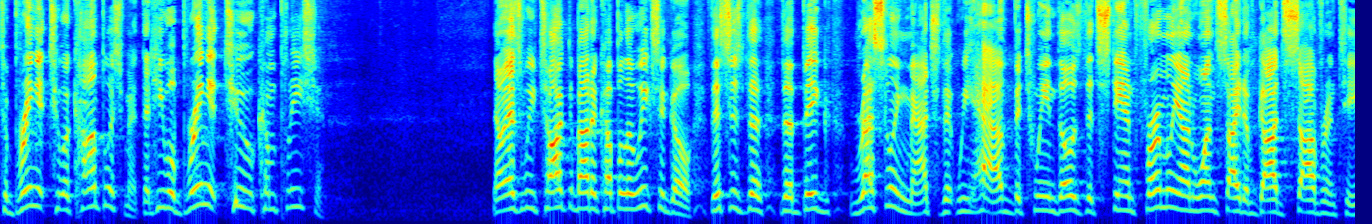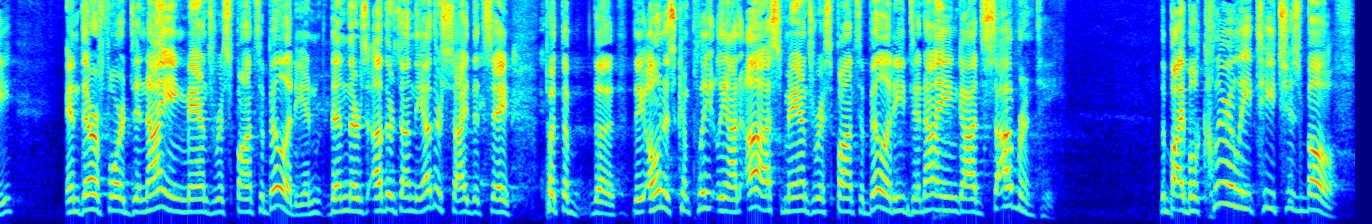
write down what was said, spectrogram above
to bring it to accomplishment, that he will bring it to completion. Now, as we talked about a couple of weeks ago, this is the, the big wrestling match that we have between those that stand firmly on one side of God's sovereignty and therefore denying man's responsibility. And then there's others on the other side that say, put the, the, the onus completely on us, man's responsibility, denying God's sovereignty. The Bible clearly teaches both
